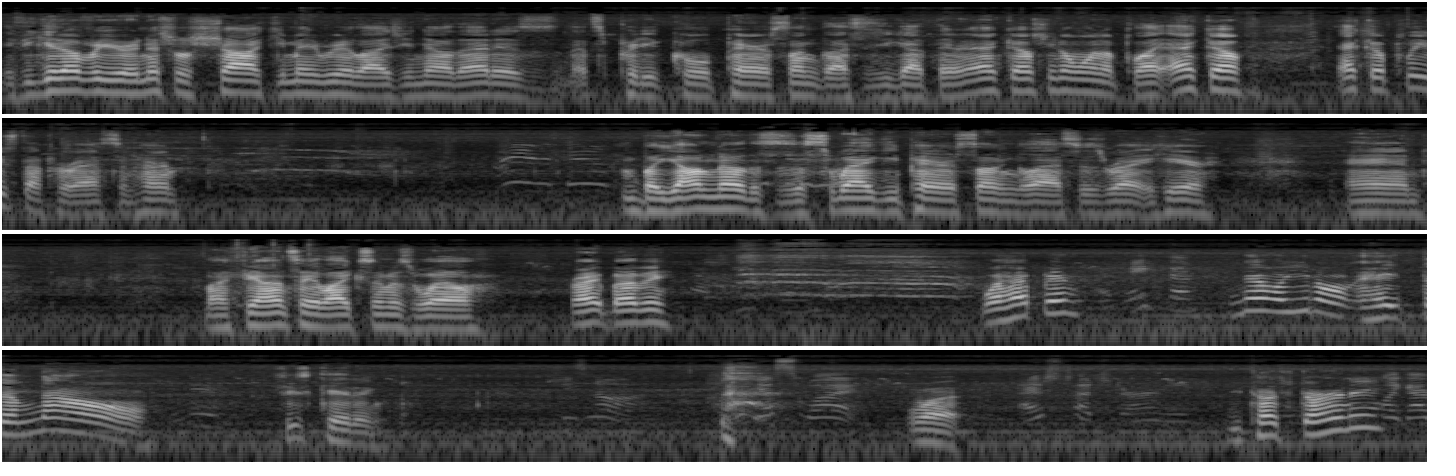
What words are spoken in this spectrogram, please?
If you get over your initial shock, you may realize, you know, that is, that's a pretty cool pair of sunglasses you got there. Echo, you don't want to play. Echo, Echo, please stop harassing her. But y'all know this is a swaggy pair of sunglasses right here. And my fiance likes them as well. Right, Bubby? What happened? I hate them. No, you don't hate them. No. She's kidding. She's not. Guess what? What? I just touched Ernie. You touched Ernie? Like I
